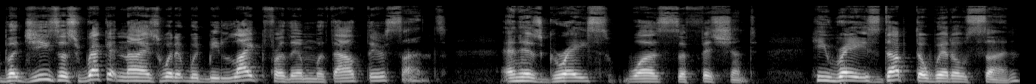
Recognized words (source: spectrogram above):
But Jesus recognized what it would be like for them without their sons, and his grace was sufficient. He raised up the widow's son,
